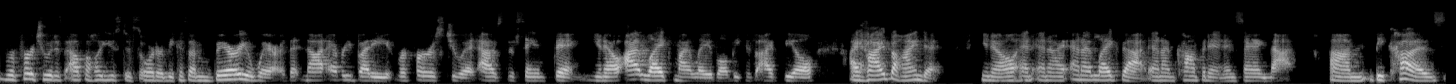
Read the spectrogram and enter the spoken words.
refer to it as alcohol use disorder because I'm very aware that not everybody refers to it as the same thing. You know, I like my label because I feel I hide behind it, you know, mm-hmm. and, and I, and I like that. And I'm confident in saying that um, because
